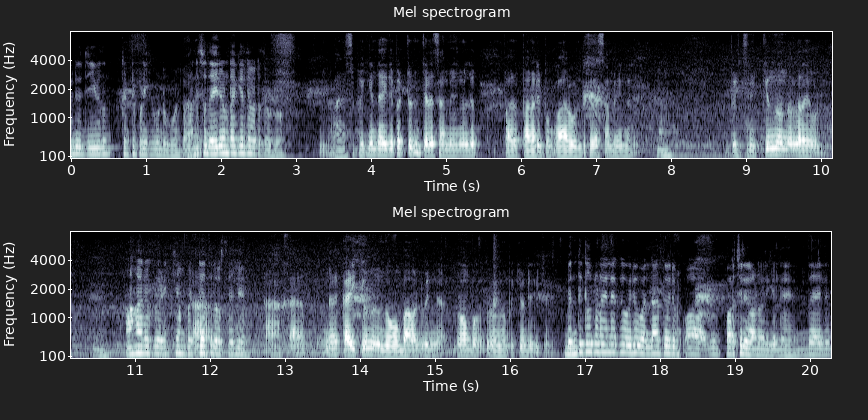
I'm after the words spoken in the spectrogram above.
ഒരു ജീവിതം കെട്ടിപ്പിടിക്കൊണ്ട് പോകാൻ. മനസ്സ് ധൈര്യം ഉണ്ടാക്കിയല്ലേ പറ്റത്തുള്ളൂ? മനസ്സിപ്പിക്കാൻ ധൈര്യപ്പെട്ടു ചില സമയങ്ങളിൽ പതറി പതറിപ്പോകാറുണ്ട് ചില സമയങ്ങളിൽ. പിടിച്ചു നിൽക്കുന്നു എന്നുള്ളതേ ഉള്ളൂ. ആഹാരമൊക്കെ കഴിക്കാൻ പറ്റാത്തൊരവസ്ഥയല്ലേ ആഹാരം ഇങ്ങനെ കഴിക്കുന്നത് നോമ്പാവുകൊണ്ട് പിന്നെ നോമ്പ് ബന്ധുക്കൾക്കിടയിലൊക്കെ ഒരു വല്ലാത്ത ഒരു പറച്ചിൽ കാണുമായിരിക്കും അല്ലേ? എന്തായാലും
